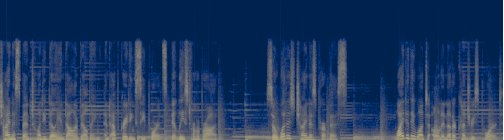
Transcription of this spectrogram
China spent $20 billion building and upgrading seaports, at least from abroad. So what is China's purpose? Why do they want to own another country's port?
